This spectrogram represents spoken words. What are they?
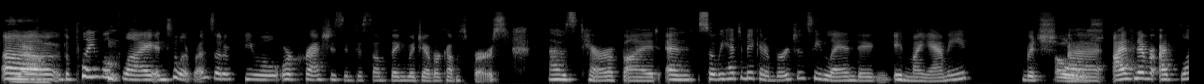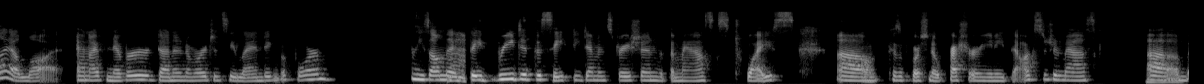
Uh, yeah. The plane will fly until it runs out of fuel or crashes into something, whichever comes first. I was terrified. And so we had to make an emergency landing in Miami which oh. uh, I've never I fly a lot and I've never done an emergency landing before. He's on the mm. they redid the safety demonstration with the masks twice. Um, because oh. of course no pressure, you need the oxygen mask. Um,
